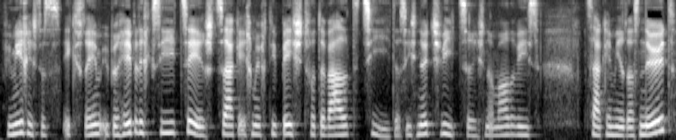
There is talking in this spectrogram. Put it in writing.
Für mich ist das extrem überheblich gewesen, zuerst zu sagen, ich möchte die Beste der Welt sein. Das ist nicht schweizerisch. Normalerweise sagen wir das nicht.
